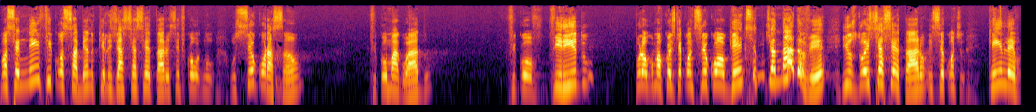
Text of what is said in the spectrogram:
mas você nem ficou sabendo que eles já se acertaram. Você ficou no o seu coração ficou magoado, ficou ferido por alguma coisa que aconteceu com alguém que você não tinha nada a ver. E os dois se acertaram e você continuou. Quem, levou,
